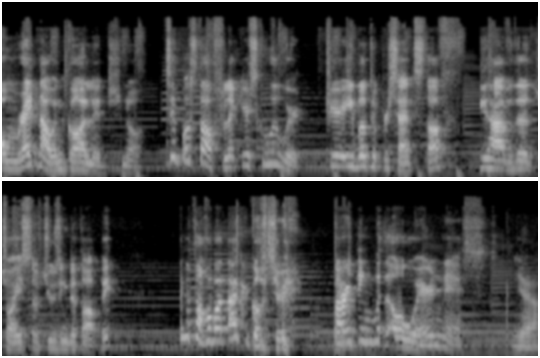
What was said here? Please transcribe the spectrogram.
um, right now in college, no, simple stuff like your schoolwork. If you're able to present stuff, you have the choice of choosing the topic. And talk about agriculture. Starting with awareness. Yeah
